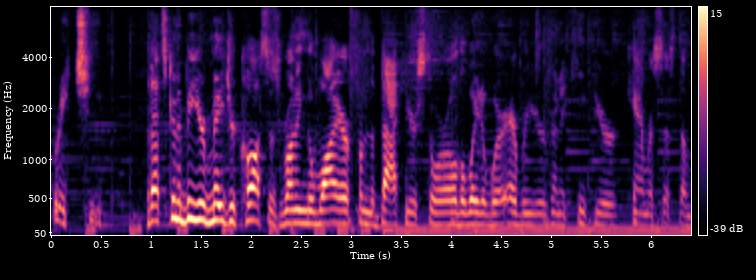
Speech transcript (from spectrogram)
very cheap. That's gonna be your major cost is running the wire from the back of your store all the way to wherever you're gonna keep your camera system.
